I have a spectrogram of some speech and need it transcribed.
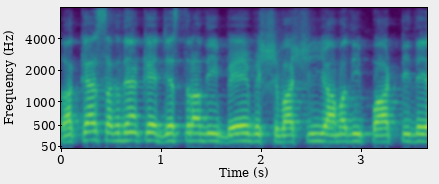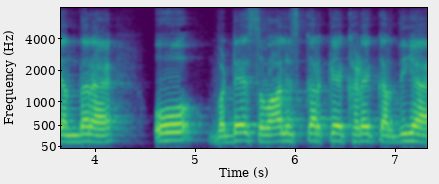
ਤਾਂ ਕਹਿ ਸਕਦੇ ਹਾਂ ਕਿ ਜਿਸ ਤਰ੍ਹਾਂ ਦੀ ਬੇਵਿਸ਼ਵਾਸੀ ਆਮ ਆਦਮੀ ਪਾਰਟੀ ਦੇ ਅੰਦਰ ਹੈ, ਉਹ ਵੱਡੇ ਸਵਾਲ ਇਸ ਕਰਕੇ ਖੜੇ ਕਰਦੀ ਹੈ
